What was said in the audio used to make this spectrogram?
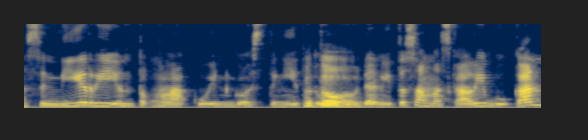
sendiri untuk ngelakuin ghosting itu Betul. dan itu sama sekali bukan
